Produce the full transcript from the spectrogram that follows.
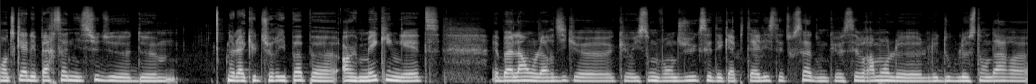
ou en tout cas les personnes issues de, de, de la culture hip-hop euh, are making it, et ben là on leur dit que qu'ils sont vendus, que c'est des capitalistes et tout ça. Donc euh, c'est vraiment le, le double standard euh,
